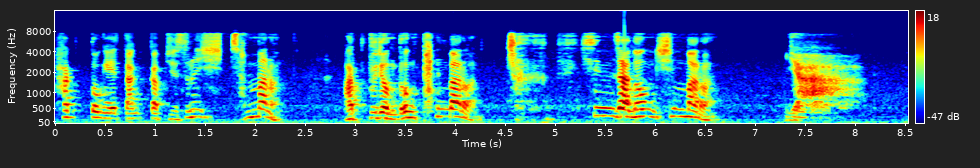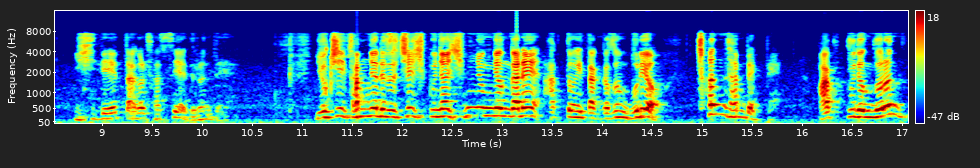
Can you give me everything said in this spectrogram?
학동의 땅값 지수는 13만 원, 압구정동 8만 원, 참, 신사동 10만 원. 야, 이 시대에 땅을 샀어야 되는데. 63년에서 79년 16년간의 학동의 땅값은 무려 1,300배, 압구정도는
